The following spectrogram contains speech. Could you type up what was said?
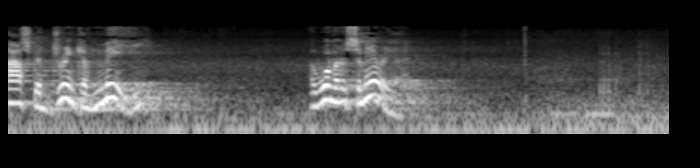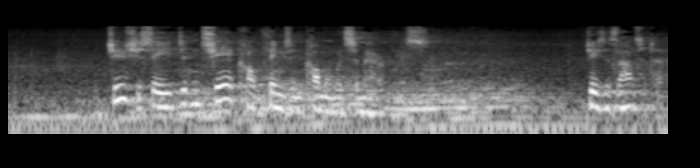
ask a drink of me, a woman of Samaria? Jews, you see, didn't share things in common with Samaritans. Jesus answered her,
